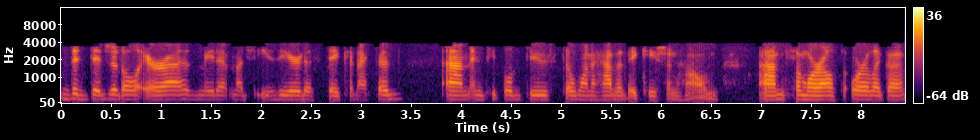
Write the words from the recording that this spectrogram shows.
the digital era has made it much easier to stay connected, um, and people do still want to have a vacation home um, somewhere else or like a,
